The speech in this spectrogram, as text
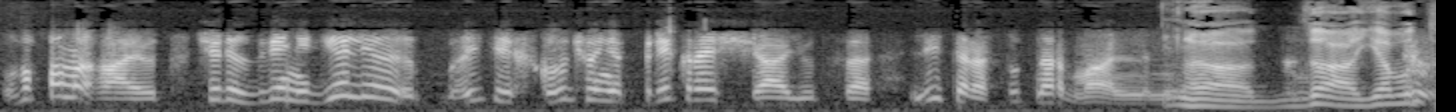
помогают. Через две недели эти скручивания прекращаются. Листья растут нормальными. А, да, я вот,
